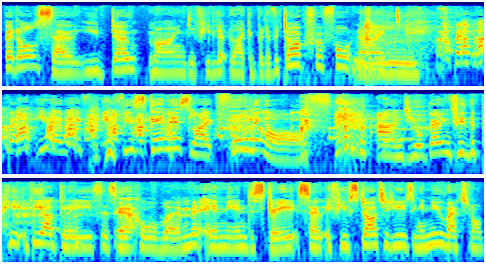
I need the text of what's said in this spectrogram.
But also, you don't mind if you look like a bit of a dog for a fortnight. Mm. But, but you know, if, if your skin is like falling off and you're going through the pe- the uglies, as we call them in the industry, so if you've started using a new retinol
